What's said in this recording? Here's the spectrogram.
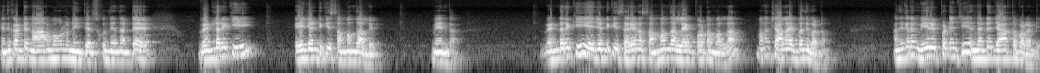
ఎందుకంటే నా అనుభవంలో నేను తెలుసుకుంది ఏంటంటే వెండర్కి ఏజెంట్కి సంబంధాలు లేవు మెయిన్గా వెండర్కి ఏజెంట్కి సరైన సంబంధాలు లేకపోవటం వల్ల మనం చాలా ఇబ్బంది పడ్డాం. అందుకని మీరు ఇప్పటి నుంచి ఏంటంటే జాగ్రత్త పడండి.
